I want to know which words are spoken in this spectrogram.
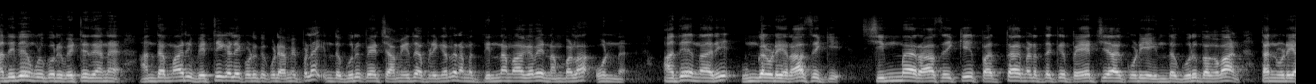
அதுவே உங்களுக்கு ஒரு வெற்றி தானே? அந்த மாதிரி வெற்றிகளை கொடுக்கக்கூடிய அமைப்பில் இந்த குரு பயிற்சி அமையுது அப்படிங்கிறத நம்ம திண்ணமாகவே நம்பலாம் ஒன்று அதே மாதிரி உங்களுடைய ராசிக்கு சிம்ம ராசிக்கு பத்தாம் இடத்துக்கு பயிற்சியாகக்கூடிய இந்த குரு பகவான் தன்னுடைய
